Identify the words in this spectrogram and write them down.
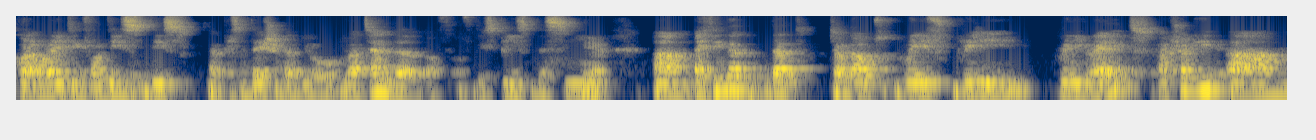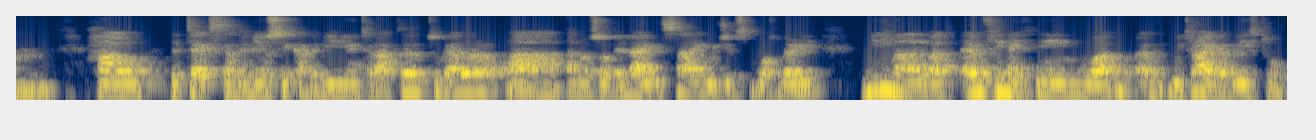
collaborating for this this uh, presentation that you you attended of, of this piece, the scene. Yeah. Um, I think that that turned out really really really great. Actually, um, how the text and the music and the video interacted together, uh, and also the light design, which is was very minimal, but everything I think what uh, we tried at least to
